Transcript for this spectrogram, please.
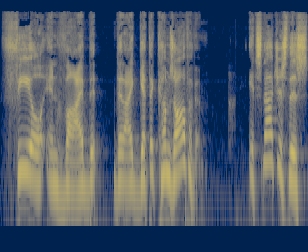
feel and vibe that, that I get that comes off of him. It's not just this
